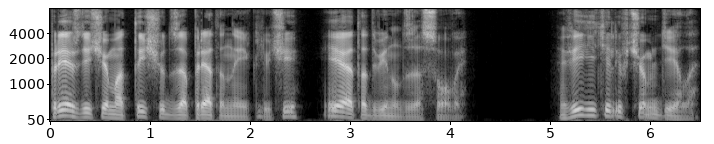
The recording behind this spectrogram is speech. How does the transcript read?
прежде чем отыщут запрятанные ключи и отодвинут засовы. Видите ли, в чем дело?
